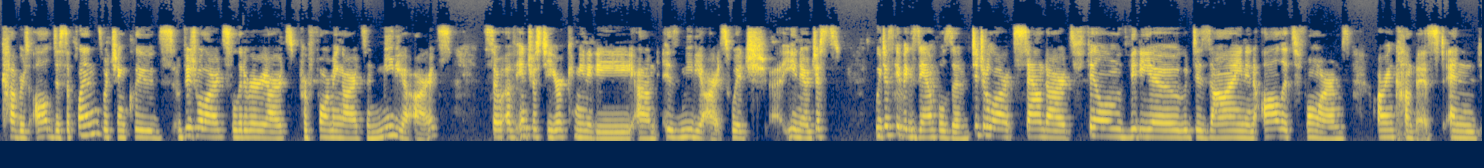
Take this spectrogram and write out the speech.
covers all disciplines, which includes visual arts, literary arts, performing arts, and media arts. So, of interest to your community um, is media arts, which you know just we just give examples of digital arts, sound arts, film, video, design in all its forms are encompassed, and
